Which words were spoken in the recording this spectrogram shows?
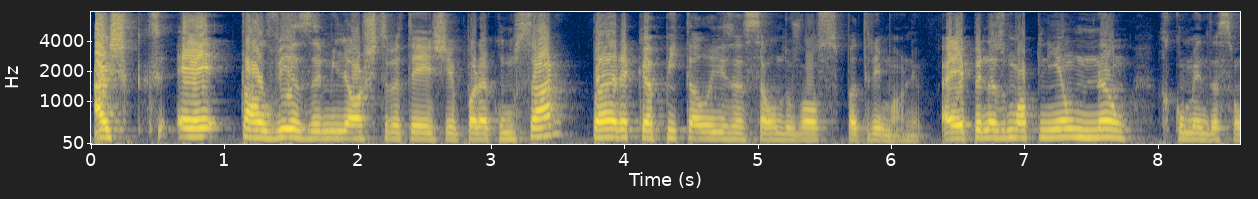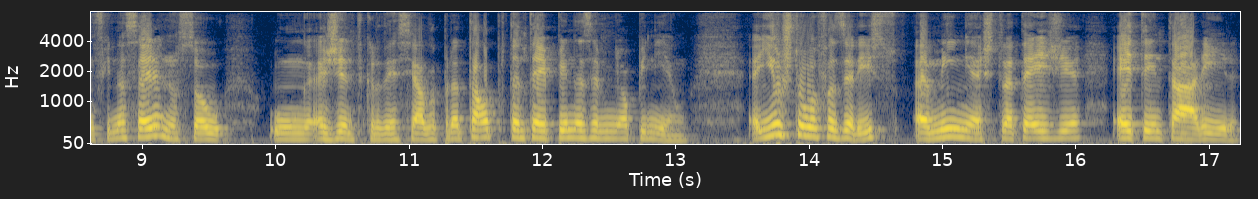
acho que é talvez a melhor estratégia para começar para capitalização do vosso património. É apenas uma opinião, não recomendação financeira, não sou um agente credenciado para tal, portanto é apenas a minha opinião. E eu estou a fazer isso, a minha estratégia é tentar ir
